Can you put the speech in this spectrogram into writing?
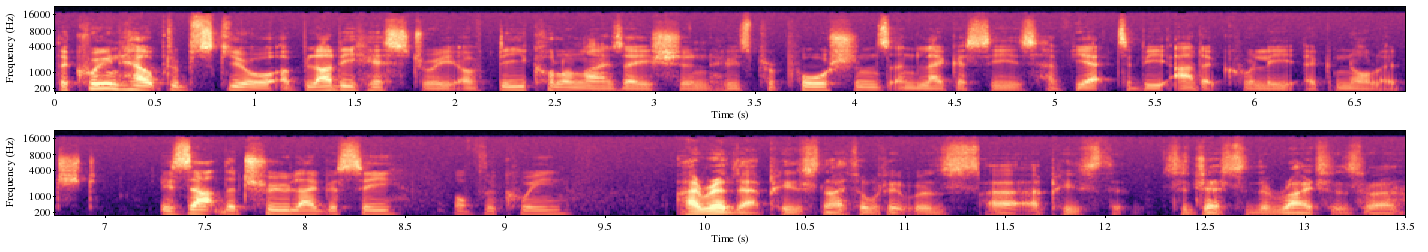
The Queen helped obscure a bloody history of decolonisation whose proportions and legacies have yet to be adequately acknowledged. Is that the true legacy of the Queen? I read that piece and I thought it was uh, a piece that suggested the writers were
